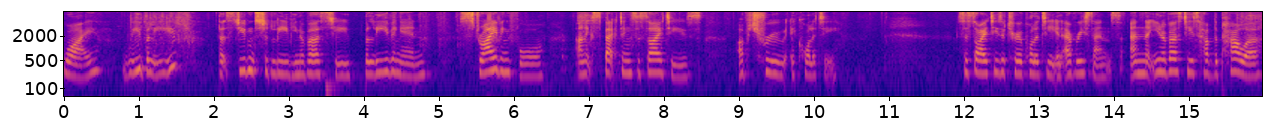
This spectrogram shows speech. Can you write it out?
why we believe that students should leave university believing in, striving for, and expecting societies of true equality. Societies of true equality in every sense, and that universities have the power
